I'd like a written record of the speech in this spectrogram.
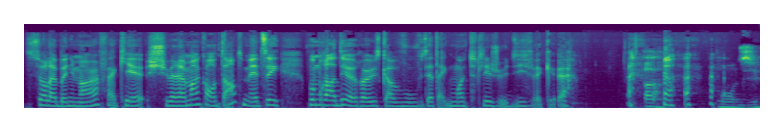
sur la bonne humeur. Fait que je suis vraiment contente. Mais tu sais, vous me rendez heureuse quand vous, êtes avec moi tous les jeudis. Fait que. Ah. mon Dieu.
